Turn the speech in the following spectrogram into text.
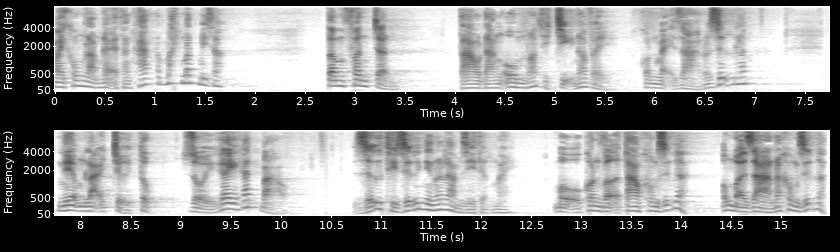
Mày không làm lại thằng khác nó bắt mất bây giờ." Tâm phân trần: "Tao đang ôm nó thì chị nó về, con mẹ già nó dữ lắm." Niệm lại chửi tục rồi gay gắt bảo: "Giữ thì giữ nhưng nó làm gì được mày? Bộ con vợ tao không giữ à? Ông bà già nó không giữ à?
